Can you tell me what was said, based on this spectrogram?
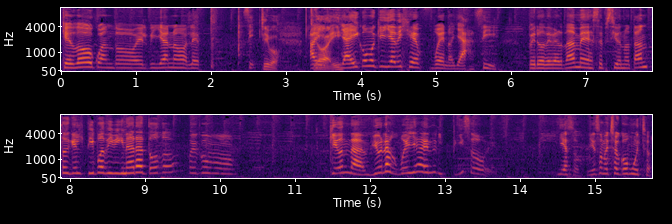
quedó cuando el villano le. Sí, Chivo. Ahí, ahí. Y ahí como que ya dije, bueno, ya, sí. Pero de verdad me decepcionó tanto que el tipo adivinara todo. Fue como... ¿Qué onda? Vio las huellas en el piso. Y eso, y eso me chocó mucho.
